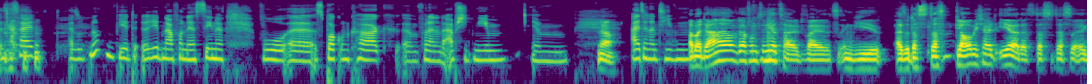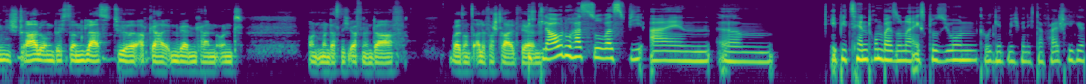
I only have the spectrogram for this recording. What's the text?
das ist halt, also, ne, wir reden da von der Szene, wo äh, Spock und Kirk ähm, voneinander Abschied nehmen im Ja. alternativen. Aber da, da funktioniert's halt, weil es irgendwie, also das, das glaube ich halt eher, dass, dass, dass so irgendwie Strahlung durch so eine Glastür abgehalten werden kann und, und man das nicht öffnen darf, weil sonst alle verstrahlt ich werden. glaube, du hast sowas wie ein ähm, Epizentrum bei so einer Explosion, korrigiert mich, wenn ich da falsch liege,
